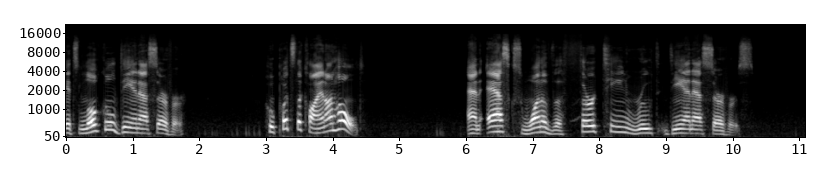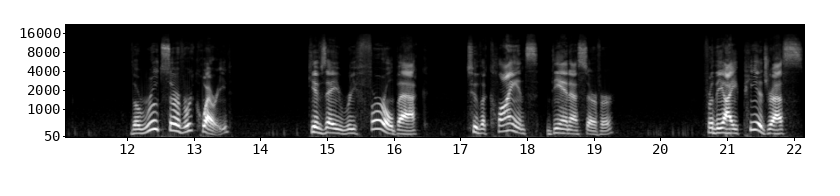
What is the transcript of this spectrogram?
its local DNS server, who puts the client on hold and asks one of the 13 root DNS servers. The root server queried gives a referral back to the client's DNS server for the IP address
